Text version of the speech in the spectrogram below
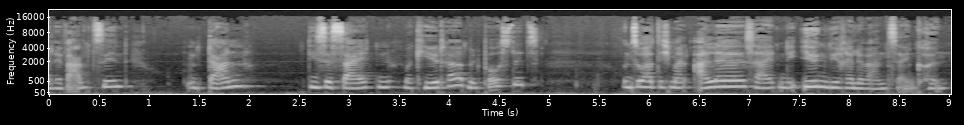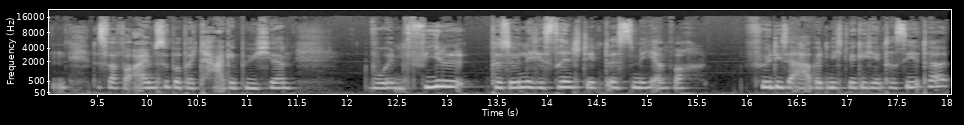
relevant sind und dann diese Seiten markiert habe mit Post-its. Und so hatte ich mal alle Seiten, die irgendwie relevant sein könnten. Das war vor allem super bei Tagebüchern, wo eben viel Persönliches drinsteht, das mich einfach für diese Arbeit nicht wirklich interessiert hat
